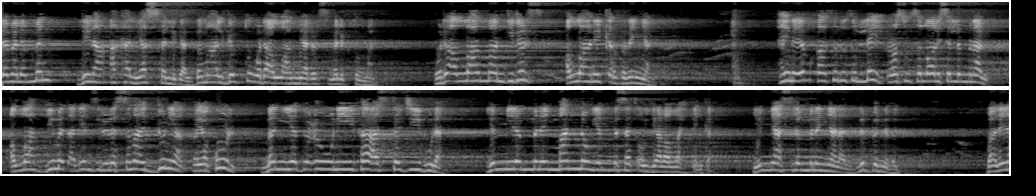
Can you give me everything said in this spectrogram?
ለመለመን ሌላ አካል ያስፈልጋል። በመሃል ገብቶ ወደ አላህ የሚያደርስ መልእክቱን ማለት ወደ አላህማ እንዲደርስ አላህ እኔ ቅርብ ነኛል ሒነ የብቃ ثልث ሌይል ረሱል ስ ላ ሰለም ምን አሉ? አላህ ይመጣል የንዝሉ ለሰማይ ዱንያ ፈየቁል መን የድዑኒ ፈአስተጂቡ ለህ። የሚለምነኝ ማን ነው የምሰጠው እያለ አላህ ይጠይቃል። የሚያስለምነኝ አላለም ልብ እንበል። በሌላ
